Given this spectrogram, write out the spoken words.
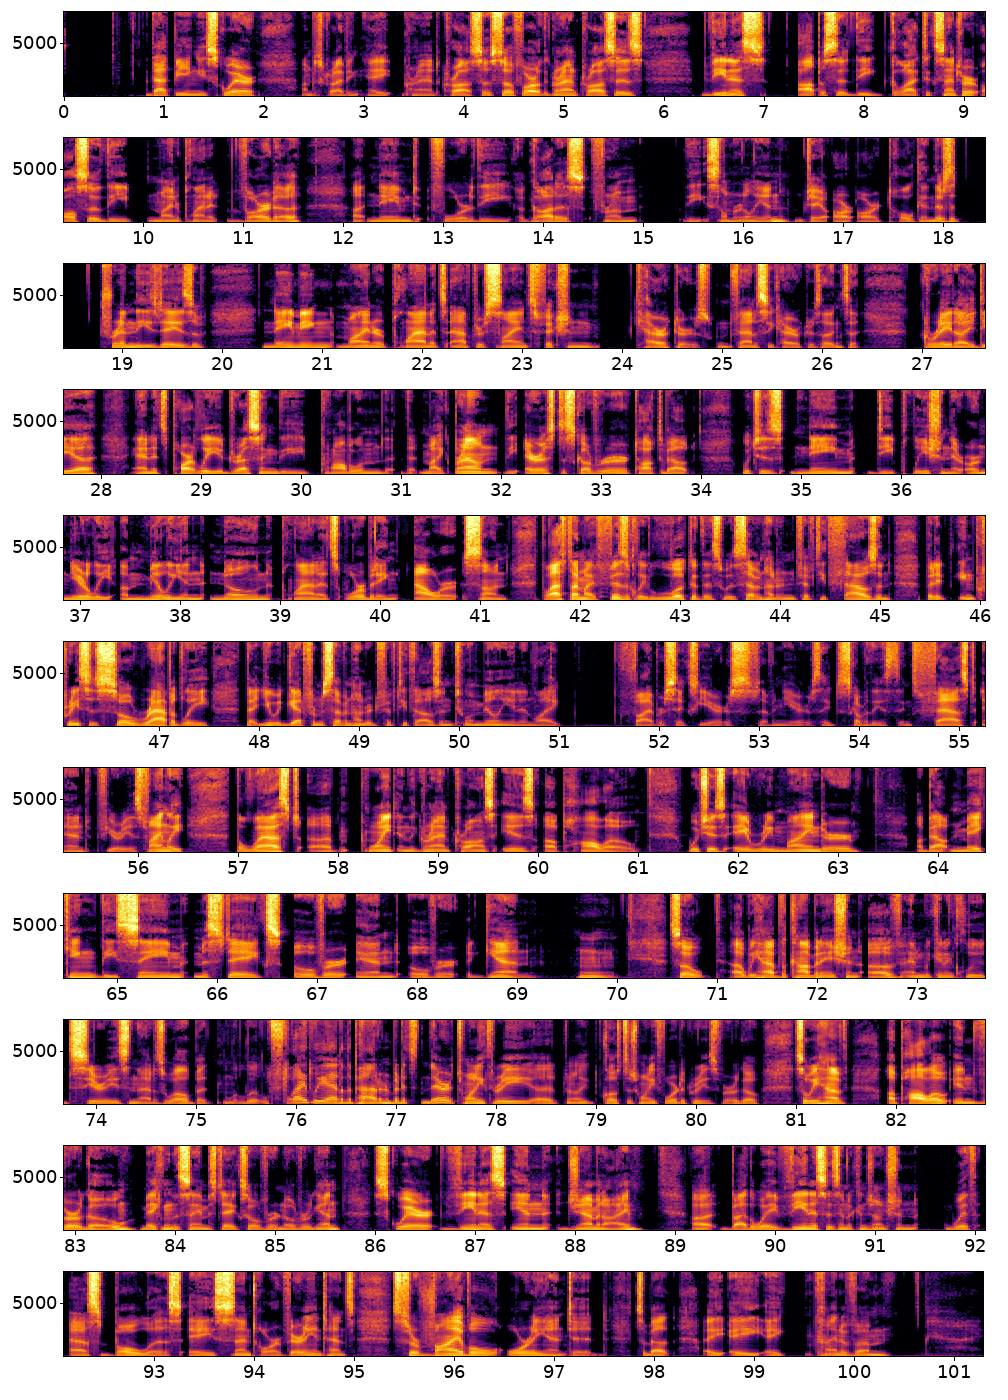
That being a square, I'm describing a grand cross. So, so far, the grand cross is Venus opposite the galactic center, also the minor planet Varda, uh, named for the goddess from the Silmarillion, J.R.R. Tolkien. There's a trend these days of naming minor planets after science fiction characters and fantasy characters. I think it's a great idea, and it's partly addressing the problem that, that Mike Brown, the Eris discoverer, talked about, which is name depletion. There are nearly a million known planets orbiting our sun. The last time I physically looked at this was 750,000, but it increases so rapidly that you would get from 750,000 to a million in like five or six years, seven years. They discover these things fast and furious. Finally, the last uh, point in the Grand Cross is Apollo, which is a reminder about making the same mistakes over and over again. Hmm. So uh, we have the combination of, and we can include Ceres in that as well, but a little slightly out of the pattern, but it's there at 23, uh, close to 24 degrees Virgo. So we have Apollo in Virgo making the same mistakes over and over again, square Venus in Gemini. Uh, by the way, Venus is in a conjunction with Asbolus, a centaur, very intense, survival oriented. It's about a, a, a kind of um,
